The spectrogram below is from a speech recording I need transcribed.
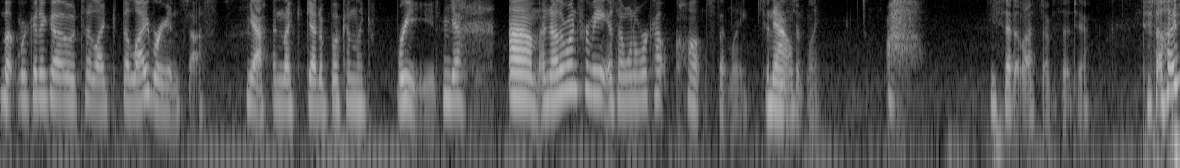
But we're going to go to like the library and stuff Yeah, and like get a book and like read. yeah. Um, another one for me is I want to work out constantly. Now, you said it last episode too. did I?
